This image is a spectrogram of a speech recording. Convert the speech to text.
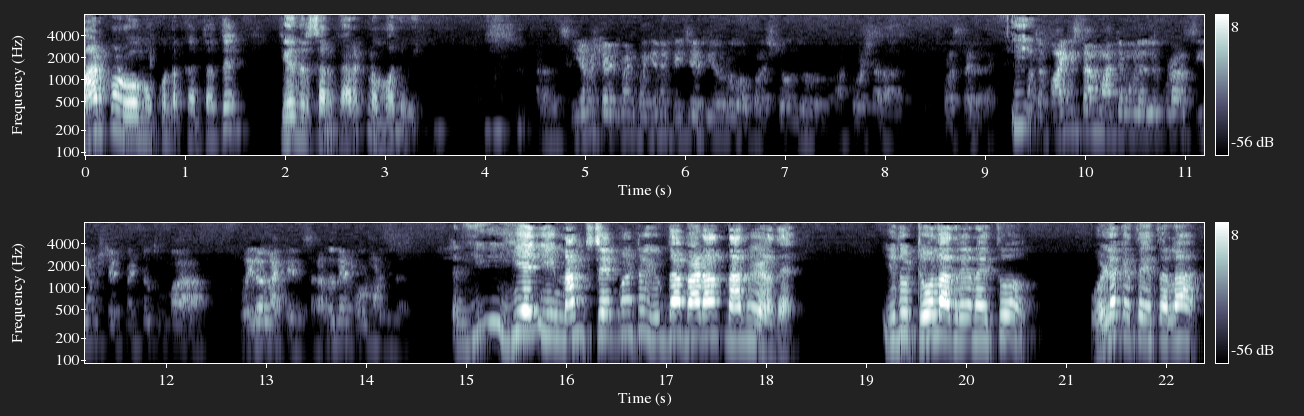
ಮಾಡ್ಕೊಂಡು ಹೋಗ್ಬೇಕು ಅನ್ನಕ್ಕಂಥದ್ದೇ ಕೇಂದ್ರ ಸರ್ಕಾರಕ್ಕೆ ನಮ್ಮ ಮನವಿ. ಸಿಎಂ ಸ್ಟೇಟ್ಮೆಂಟ್ ಬಹಳಷ್ಟು ಒಂದು ಆಕ್ರೋಶ ಪಡಿಸ್ತಾ ಇದ್ದಾರೆ. ಮತ್ತೆ ಪಾಕಿಸ್ತಾನ ಮಾಧ್ಯಮಗಳಲ್ಲಿ ಕೂಡ ಸಿಎಂ ಸ್ಟೇಟ್ಮೆಂಟ್ ತುಂಬಾ ವೈರಲ್ ಆಗ್ತಾ ಇದೆ ಸರ್. ಅದನ್ನೇ ಟ್ರೋಲ್ ಮಾಡ್ತಿದ್ದಾರೆ. ಈ- ನನ್ನ ಸ್ಟೇಟ್ಮೆಂಟ್ ಯುದ್ಧ ಬೇಡ ಅಂತ ನಾನು ಹೇಳಿದೆ. ಇದು ಟೋಲ್ ಆದ್ರೆ ಏನಾಯ್ತು? ಒಳ್ಳೆ ಕತೆ ಐತಲ್ಲ.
